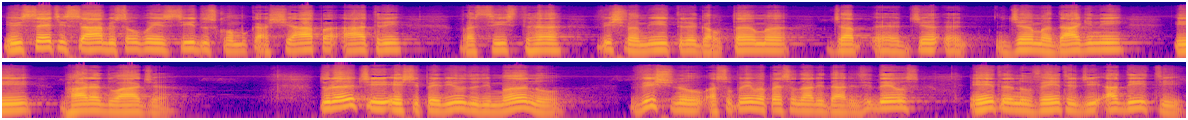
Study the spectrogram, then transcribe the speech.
E os sete sábios são conhecidos como Kashyapa, Atri, Vasistha, Vishvamitra, Gautama, Jamadagni e Bharadwaja. Durante este período de Mano, Vishnu, a suprema personalidade de Deus, entra no ventre de Aditi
